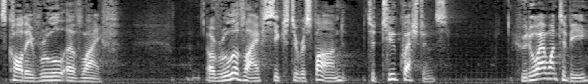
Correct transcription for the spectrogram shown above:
is called a rule of life. A rule of life seeks to respond to two questions Who do I want to be?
